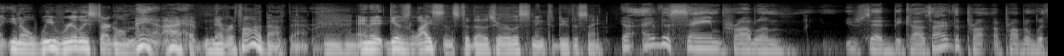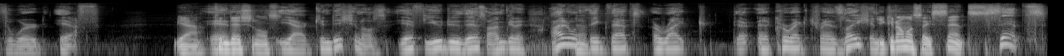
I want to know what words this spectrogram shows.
you know we really start going. Man, I have never thought about that, mm-hmm. and it gives license to those who are listening to do the same. You know, I have the same problem you said because I have the pro- a problem with the word if. Yeah, And- conditionals. Yeah, conditionals. If you do this, I'm gonna. I don't think that's a right, a correct translation. You can almost say since. Since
